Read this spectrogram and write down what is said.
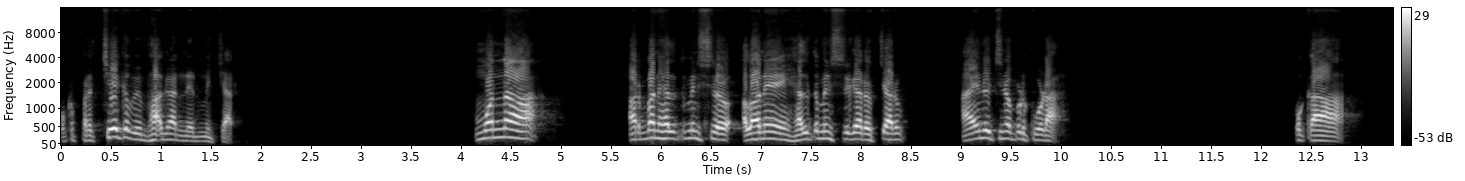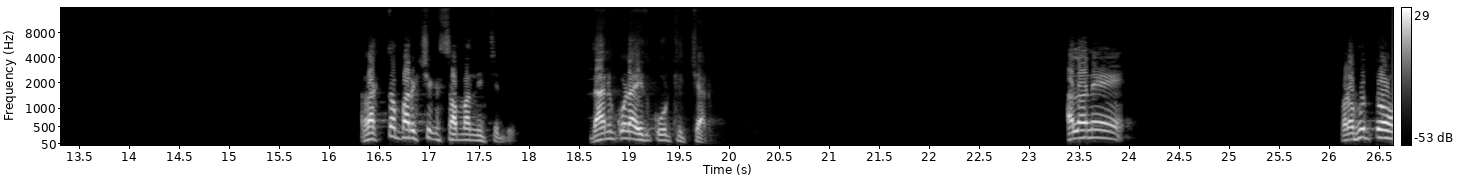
ఒక ప్రత్యేక విభాగాన్ని నిర్మించారు. మొన్న అర్బన్ హెల్త్ మినిస్టర్ అలానే హెల్త్ మినిస్టర్ గారు వచ్చారు. ఆయన వచ్చినప్పుడు కూడా ఒక రక్త పరీక్షకు సంబంధించింది. దానికి కూడా ఐదు కోట్లు ఇచ్చారు. అలానే ప్రభుత్వం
